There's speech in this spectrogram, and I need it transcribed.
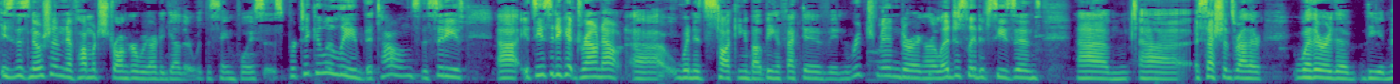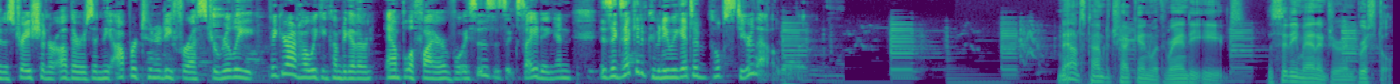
is this notion of how much stronger we are together with the same voices, particularly the towns, the cities. Uh, it's easy to get drowned out uh, when it's talking about being effective in Richmond during our legislative seasons, um, uh, sessions rather, whether the the administration or others, and the opportunity for us to really figure out how we can come together and amplify our voices is exciting. And as executive committee, we get to help steer that a little bit. Now it's time to check in with Randy Eads, the city manager in Bristol,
